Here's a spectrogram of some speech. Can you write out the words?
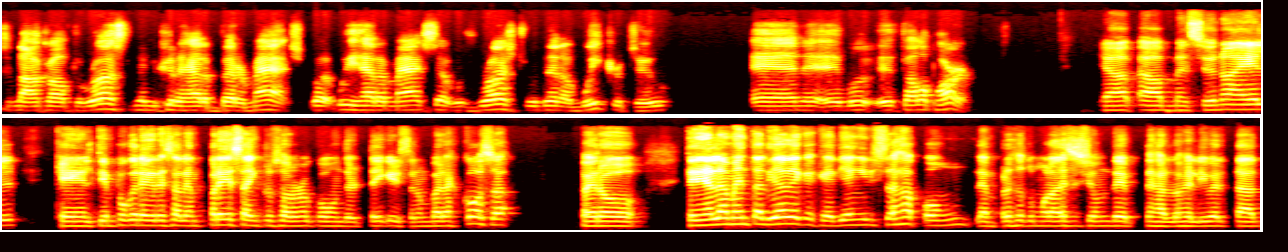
to knock off the rust, and then we could have had a better match. But we had a match that was rushed within a week or two, and it, it, fell apart. Ya uh, menciono a él que en el tiempo que regresa a la empresa, incluso hablaron con Undertaker, hicieron varias cosas, pero tenían la mentalidad de que querían irse a Japón, la empresa tomó la decisión de dejarlos en libertad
